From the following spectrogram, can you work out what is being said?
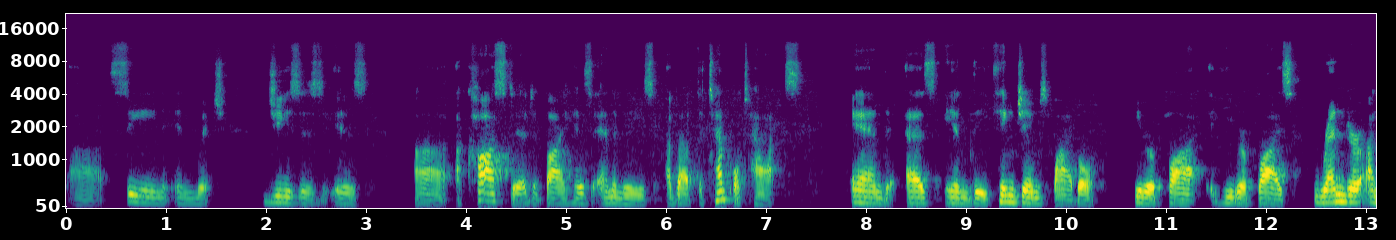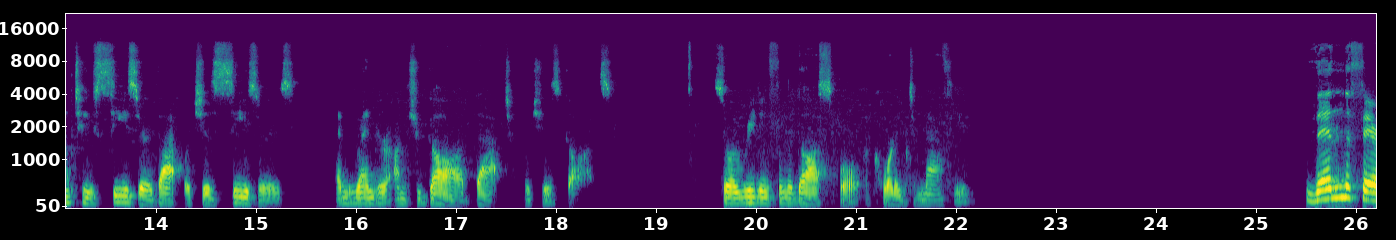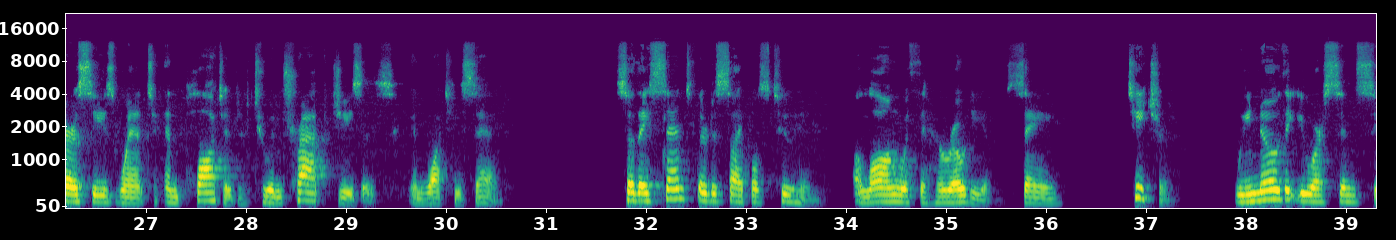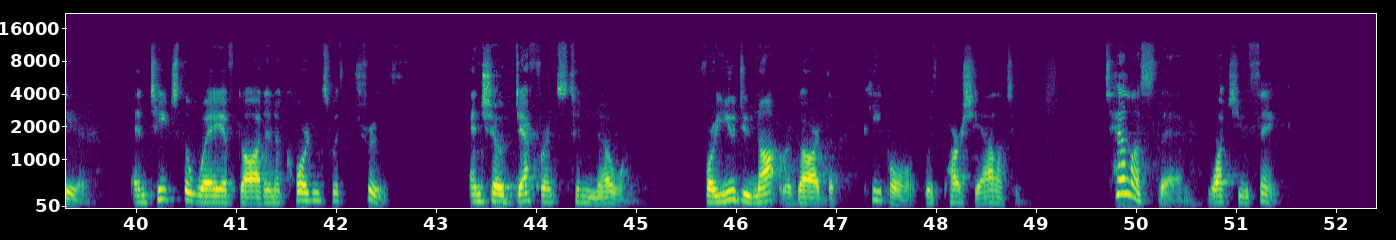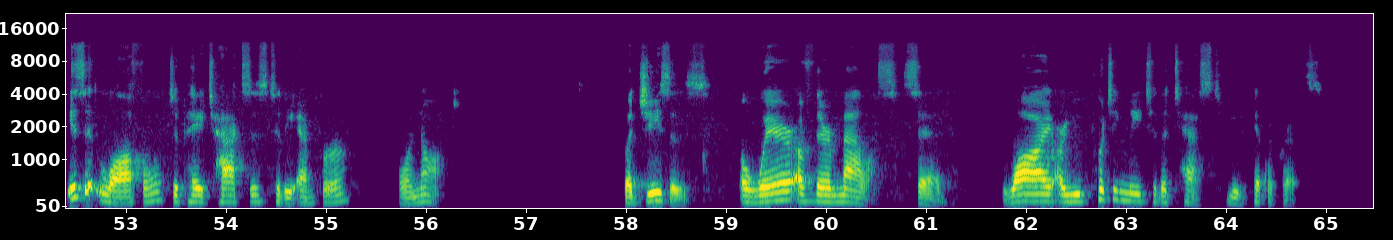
uh scene in which Jesus is uh, accosted by his enemies about the temple tax. And as in the King James Bible, he, reply, he replies, Render unto Caesar that which is Caesar's, and render unto God that which is God's. So, a reading from the Gospel according to Matthew. Then the Pharisees went and plotted to entrap Jesus in what he said. So they sent their disciples to him, along with the Herodians, saying, Teacher, we know that you are sincere and teach the way of God in accordance with truth, and show deference to no one, for you do not regard the people with partiality. Tell us then what you think. Is it lawful to pay taxes to the emperor or not? But Jesus, aware of their malice, said, why are you putting me to the test, you hypocrites?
